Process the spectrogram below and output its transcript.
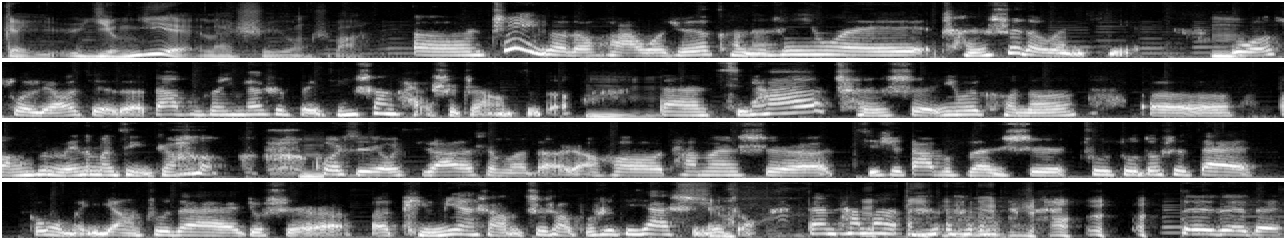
给营业来使用，是吧？呃，这个的话，我觉得可能是因为城市的问题。我所了解的大部分应该是北京、上海是这样子的，嗯，但其他城市因为可能呃房子没那么紧张，或是有其他的什么的，然后他们是其实大部分是住宿都是在。跟我们一样住在就是呃平面上，至少不是地下室那种。但他们，对对对，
